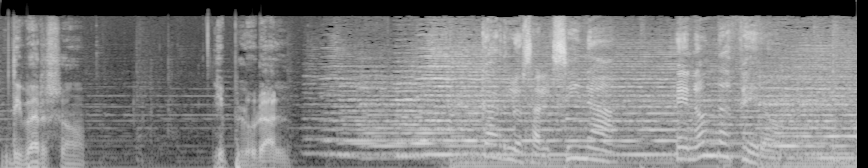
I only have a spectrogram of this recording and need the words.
diverso y plural. Carlos Alsina en Onda Cero.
